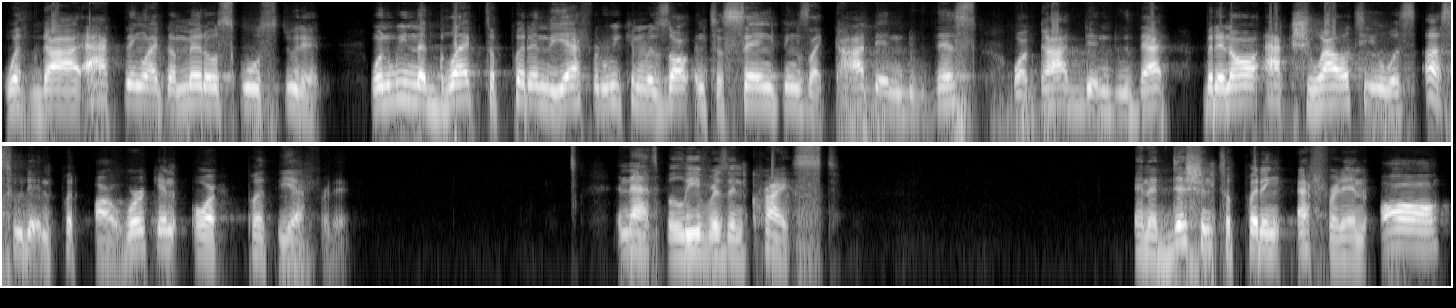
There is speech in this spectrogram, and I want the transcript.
with God, acting like a middle school student. When we neglect to put in the effort, we can result into saying things like, God didn't do this or God didn't do that. But in all actuality, it was us who didn't put our work in or put the effort in. And that's believers in Christ. In addition to putting effort in all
